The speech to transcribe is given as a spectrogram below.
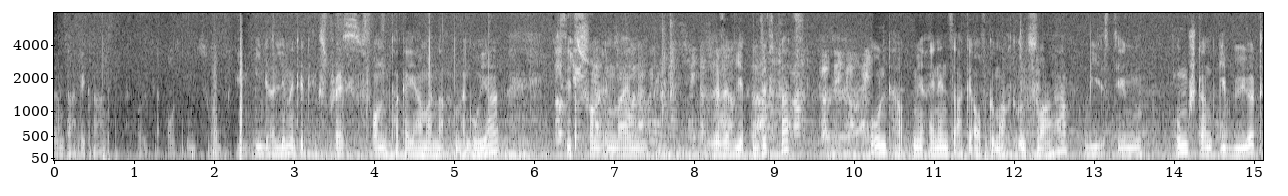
und Sake Glas. Heute aus dem Zug im Ida Limited Express von Takayama nach Nagoya. Ich sitze schon in meinem reservierten Sitzplatz und habe mir einen Sake aufgemacht. Und zwar, wie es dem Umstand gebührt,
